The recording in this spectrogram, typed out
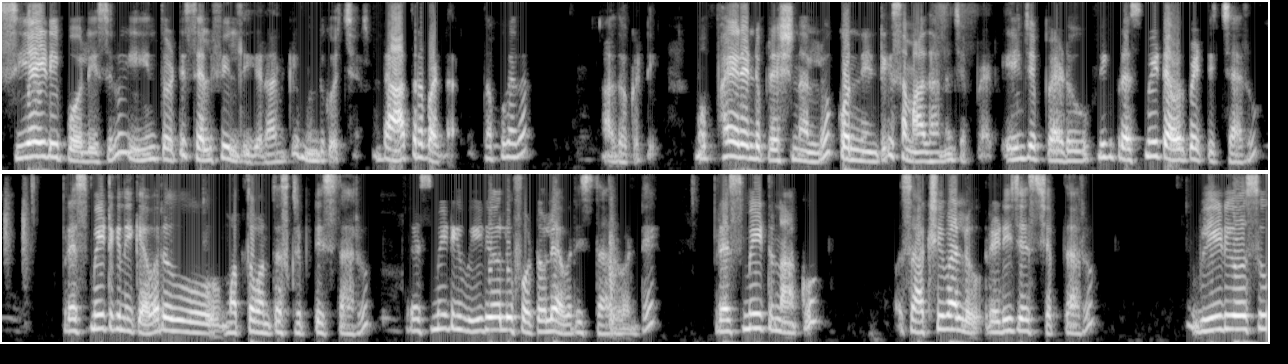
సిఐడి పోలీసులు ఈయనతోటి సెల్ఫీలు దిగడానికి ముందుకొచ్చారు. అంటే ఆత్రపడ్డారు. తప్పు కదా? అదొకటి. ముప్పై రెండు ప్రశ్నల్లో కొన్నింటికి సమాధానం చెప్పాడు. ఏం చెప్పాడు? నీకు ప్రెస్ మీట్ ఎవరు పెట్టించారు ప్రెస్ మీట్కి నీకు ఎవరు మొత్తం అంతా స్క్రిప్ట్ ఇస్తారు? ప్రెస్ మీట్కి వీడియోలు ఫోటోలు ఎవరు ఇస్తారు అంటే ప్రెస్ మీట్ నాకు సాక్షి వాళ్ళు రెడీ చేసి చెప్తారు. వీడియోసు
